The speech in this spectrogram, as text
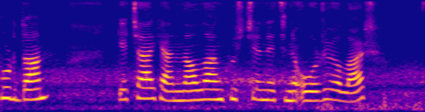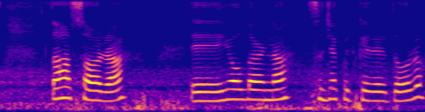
buradan geçerken Nallıhan Kuş Cenneti'ne uğruyorlar. Daha sonra e, yollarına sıcak ülkelere doğru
